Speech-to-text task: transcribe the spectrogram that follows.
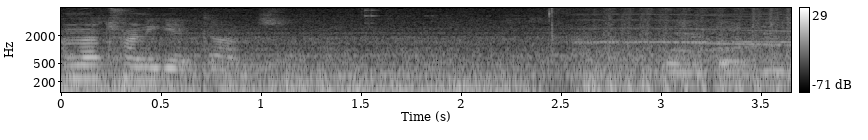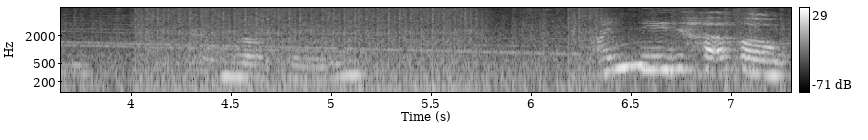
I'm not trying to get guns. Nothing. I need help.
